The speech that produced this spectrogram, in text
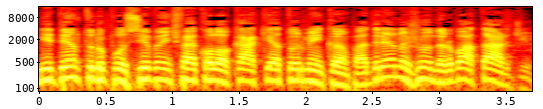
E dentro do possível a gente vai colocar aqui a turma em campo. Adriano Júnior, boa tarde.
